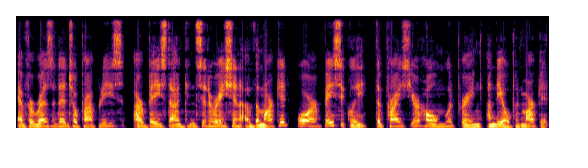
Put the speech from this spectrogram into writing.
and for residential properties are based on consideration of the market or basically the price your home would bring on the open market.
